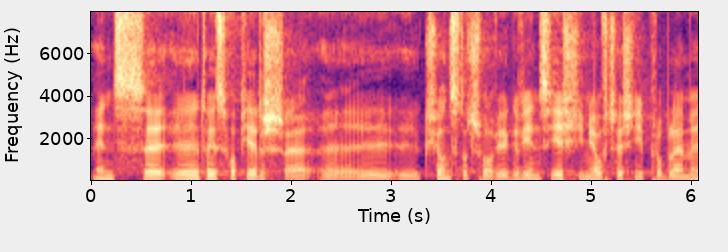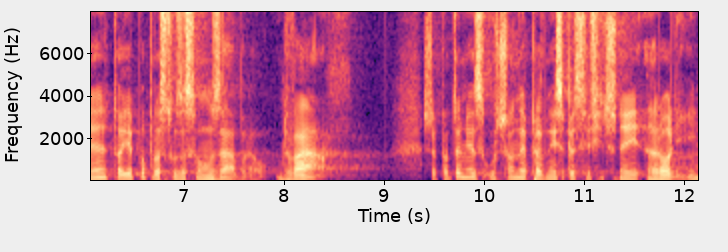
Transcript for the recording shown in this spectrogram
Więc e, to jest po pierwsze, ksiądz to człowiek, więc jeśli miał wcześniej problemy, to je po prostu ze sobą zabrał. Dwa, że potem jest uczony pewnej specyficznej roli,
